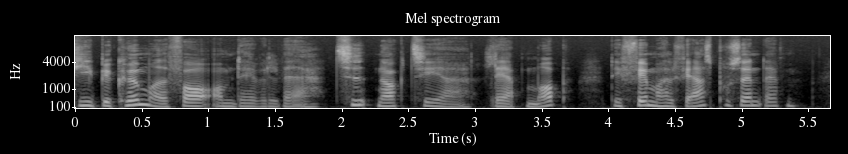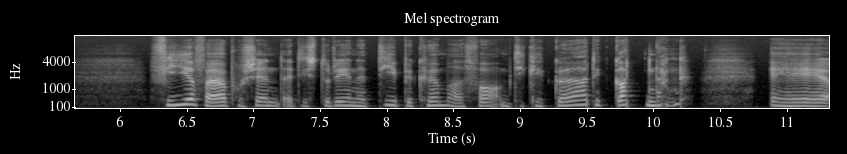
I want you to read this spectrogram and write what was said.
De er bekymrede for, om der vil være tid nok til at lære dem op. Det er 75 procent af dem. 44 procent af de studerende, de er bekymrede for, om de kan gøre det godt nok. Øh,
